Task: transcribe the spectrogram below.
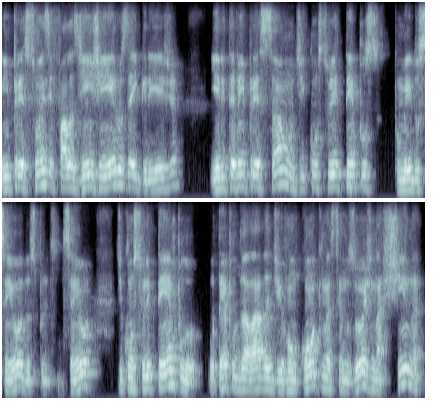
impressões e falas de engenheiros da igreja, e ele teve a impressão de construir templos por meio do Senhor, do Espírito do Senhor, de construir templo, o templo da lada de Hong Kong que nós temos hoje, na China,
